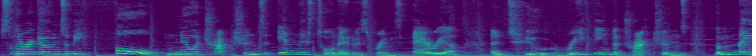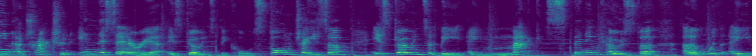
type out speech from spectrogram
So there are going to be four new attractions in this Tornado Springs area and two rethemed attractions. The main attraction in this area is going to be called Storm Chaser. It's going to be a Mack spinning coaster um, with a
